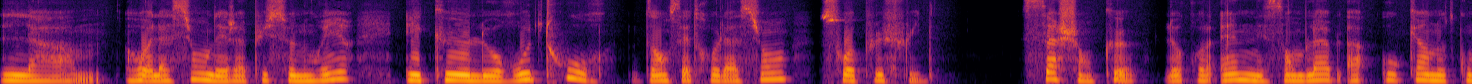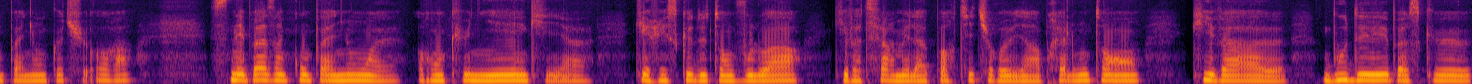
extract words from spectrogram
la relation déjà puisse se nourrir et que le retour dans cette relation soit plus fluide. Sachant que le Coran n'est semblable à aucun autre compagnon que tu auras. Ce n'est pas un compagnon euh, rancunier qui, euh, qui risque de t'en vouloir, qui va te fermer la porte si tu reviens après longtemps, qui va euh, bouder parce que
